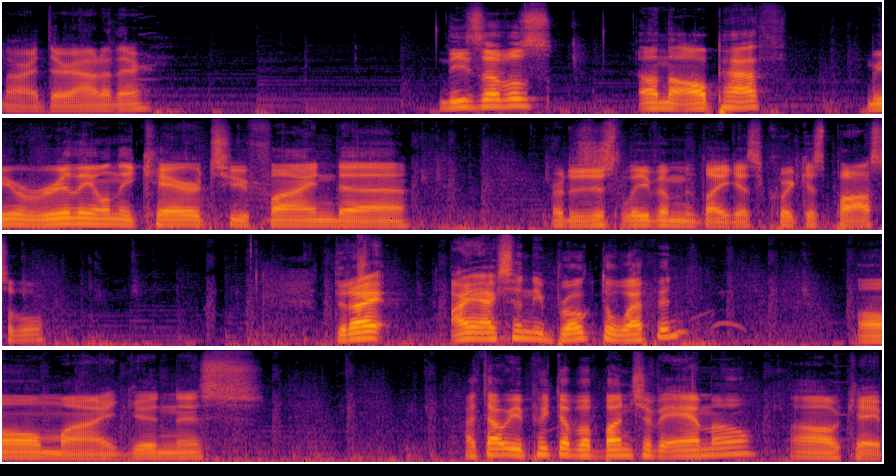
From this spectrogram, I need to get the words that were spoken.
Alright, they're out of there. These levels on the alt path, we really only care to find, uh, or to just leave them like as quick as possible. Did I, I accidentally broke the weapon? Oh my goodness. I thought we picked up a bunch of ammo. Oh, okay.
